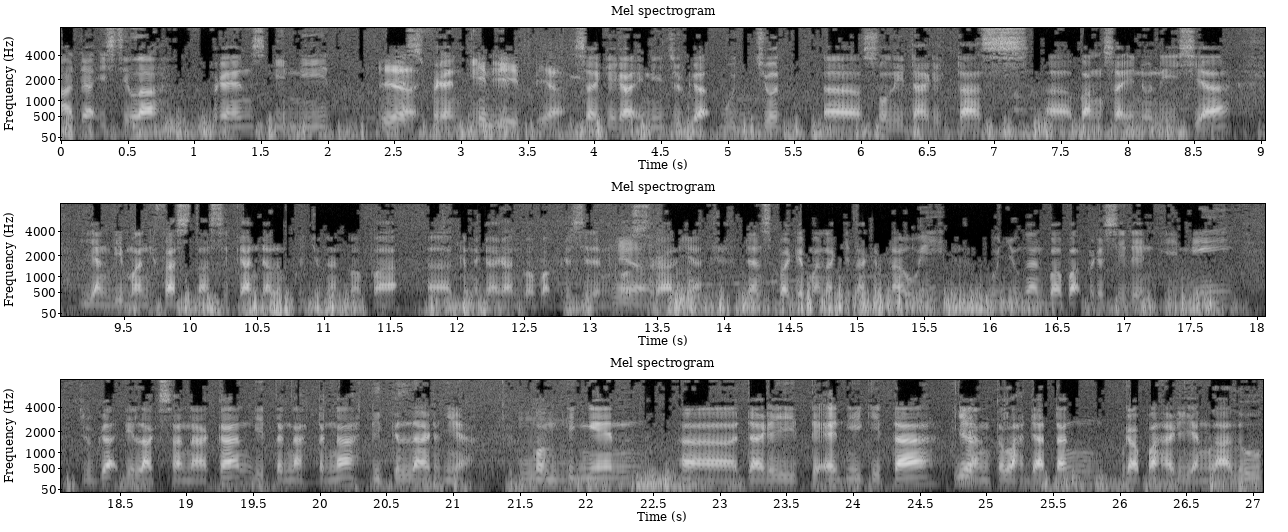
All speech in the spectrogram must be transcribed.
Ada istilah friends in need, Iya, best friend in indeed, ya. Saya kira ini juga wujud eh, solidaritas eh, bangsa Indonesia yang dimanifestasikan dalam kunjungan Bapak eh, kenegaraan Bapak Presiden Iya. Australia. Dan sebagaimana kita ketahui, kunjungan Bapak Presiden ini juga dilaksanakan di tengah-tengah digelarnya Hmm. kontingen eh, dari TNI kita Ya. yang telah datang beberapa hari yang lalu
